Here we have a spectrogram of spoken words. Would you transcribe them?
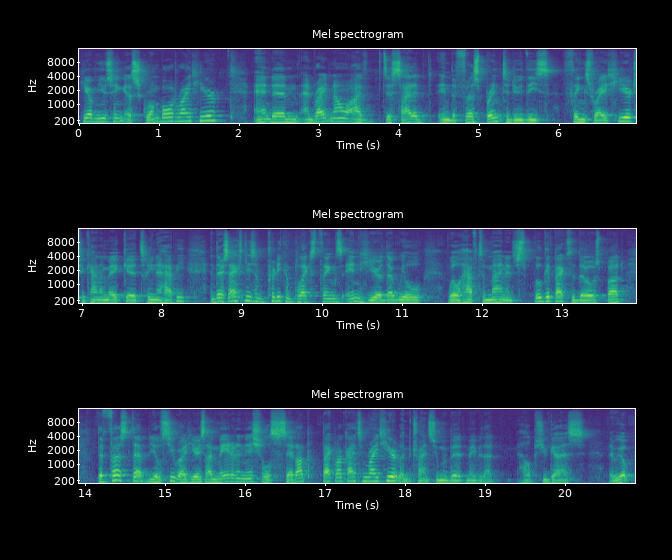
Here I'm using a Scrum board right here. And, um, and right now I've decided in the first sprint to do these things right here to kind of make uh, Trine happy. And there's actually some pretty complex things in here that we'll, we'll have to manage. We'll get back to those, but the first step you'll see right here is I made an initial setup backlog item right here. Let me try and zoom a bit, maybe that helps you guys. There we go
